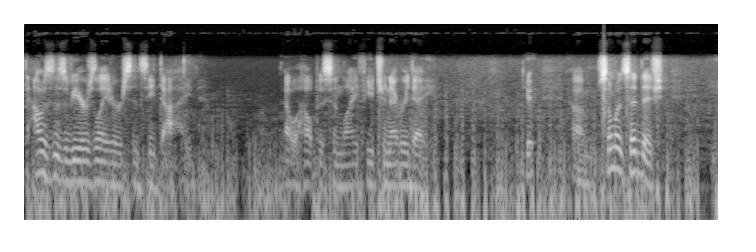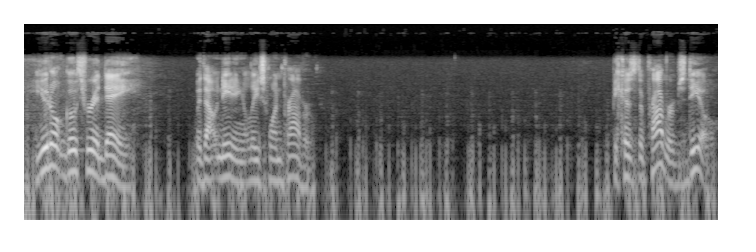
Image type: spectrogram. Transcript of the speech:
thousands of years later since he died, that will help us in life each and every day. Um, someone said this you don't go through a day without needing at least one proverb. Because the Proverbs deal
